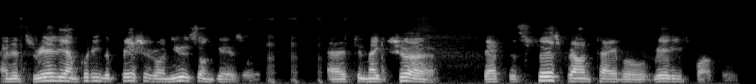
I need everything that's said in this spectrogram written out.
And it's really, I'm putting the pressure on you, Songezo, uh, to make sure that this first round table really sparkles.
